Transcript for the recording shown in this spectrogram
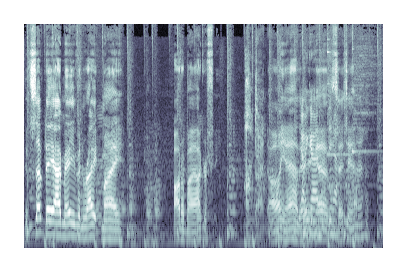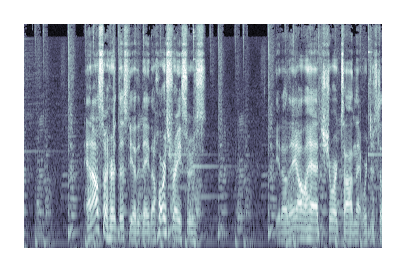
and someday I may even write my autobiography. Oh yeah, there I you go. it, yeah. And I also heard this the other day. The horse racers, you know, they all had shorts on that were just a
